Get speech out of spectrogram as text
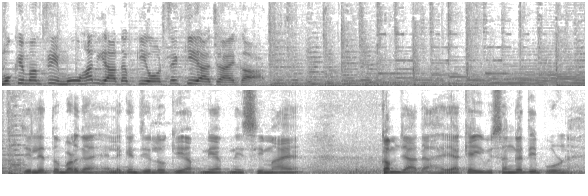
मुख्यमंत्री मोहन यादव की ओर से किया जाएगा। ज़िले तो बढ़ गए हैं, लेकिन जिलों की अपनी अपनी सीमाएँ कम ज़्यादा है या कई विसंगतिपूर्ण है।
